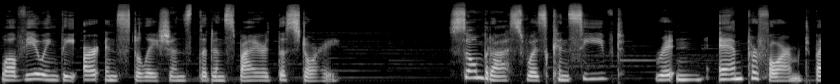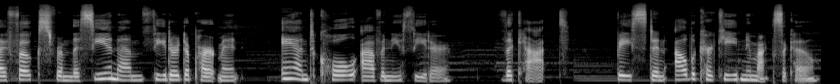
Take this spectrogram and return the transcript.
while viewing the art installations that inspired the story. Sombras was conceived, written, and performed by folks from the CNM Theater Department and Cole Avenue Theater, The Cat, based in Albuquerque, New Mexico.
